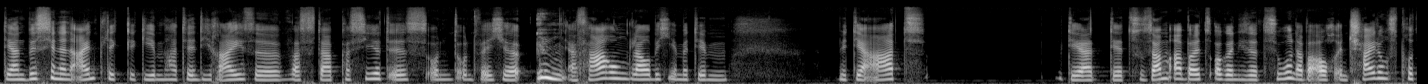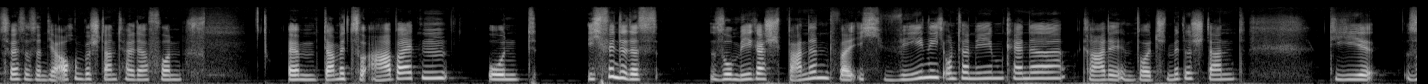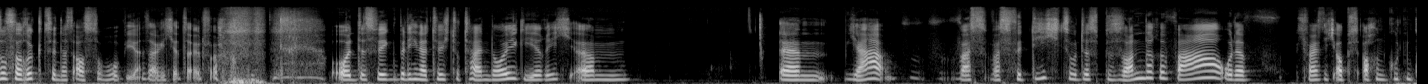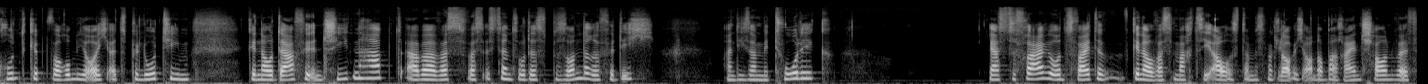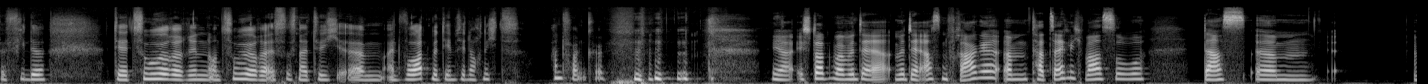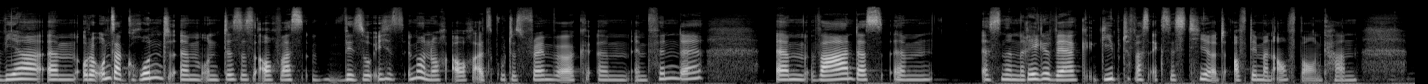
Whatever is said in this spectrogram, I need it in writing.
der ein bisschen einen Einblick gegeben hatte in die Reise, was da passiert ist und, und welche Erfahrungen, glaube ich, ihr mit dem, mit der Art der, der Zusammenarbeitsorganisation, aber auch Entscheidungsprozesse sind ja auch ein Bestandteil davon, ähm, damit zu arbeiten. Und ich finde das so mega spannend, weil ich wenig Unternehmen kenne, gerade im deutschen Mittelstand, die so verrückt sind, das auszuprobieren, sage ich jetzt einfach. Und deswegen bin ich natürlich total neugierig. Ähm, ähm, ja, was, was für dich so das Besondere war oder ich weiß nicht, ob es auch einen guten Grund gibt, warum ihr euch als Pilotteam genau dafür entschieden habt, aber was, was ist denn so das Besondere für dich an dieser Methodik? Erste Frage und zweite, genau, was macht sie aus? Da müssen wir, glaube ich, auch nochmal reinschauen, weil für viele der Zuhörerinnen und Zuhörer ist es natürlich ähm, ein Wort, mit dem sie noch nichts anfangen können. ja, ich starte mal mit der, mit der ersten Frage. Ähm, tatsächlich war es so, dass ähm, wir ähm, oder unser Grund, ähm, und das ist auch was, wieso ich es immer noch auch als gutes Framework ähm, empfinde, war, dass es ein Regelwerk gibt, was existiert, auf dem man aufbauen kann.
